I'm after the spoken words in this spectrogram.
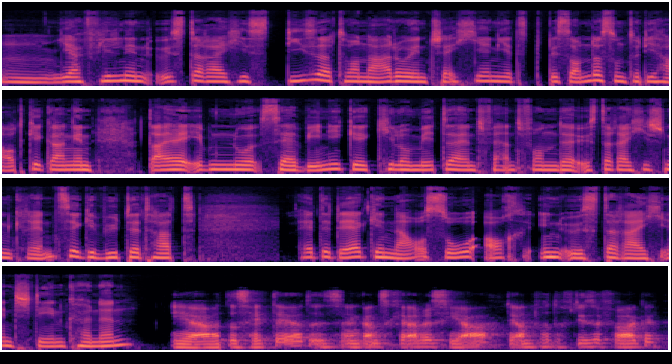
Hm, ja, vielen in Österreich ist dieser Tornado in Tschechien jetzt besonders unter die Haut gegangen, da er eben nur sehr wenige Kilometer entfernt von der österreichischen Grenze gewütet hat. Hätte der genauso auch in Österreich entstehen können? Ja, das hätte er. Das ist ein ganz klares Ja, die Antwort auf diese Frage.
